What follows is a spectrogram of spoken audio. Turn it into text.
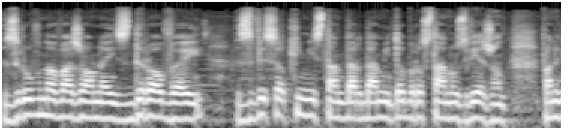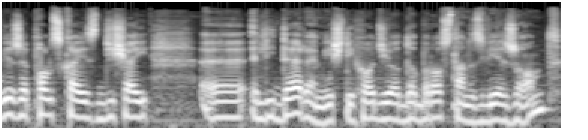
zrównoważonej, zdrowej, z wysokimi standardami dobrostanu zwierząt. Pan wie, że Polska jest dzisiaj e, liderem, jeśli chodzi o dobrostan zwierząt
